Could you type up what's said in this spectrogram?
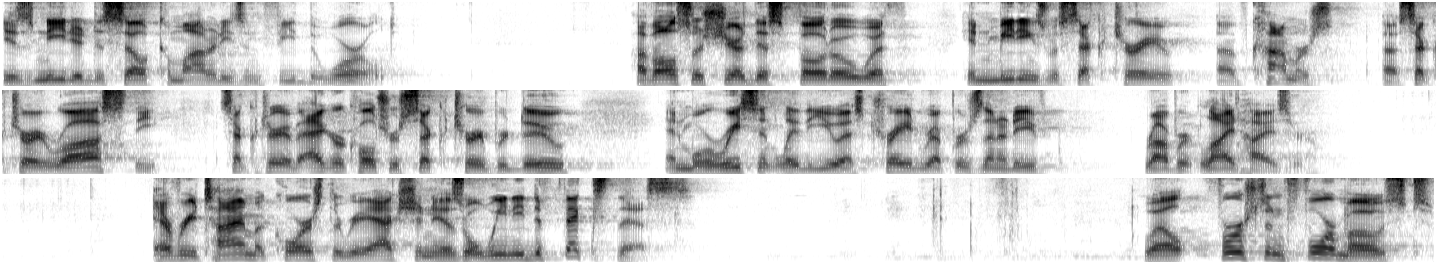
is needed to sell commodities and feed the world. I've also shared this photo with, in meetings with Secretary of Commerce, uh, Secretary Ross, the Secretary of Agriculture, Secretary Perdue, and more recently, the U.S. Trade Representative, Robert Lighthizer. Every time, of course, the reaction is, well, we need to fix this. Well, first and foremost,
